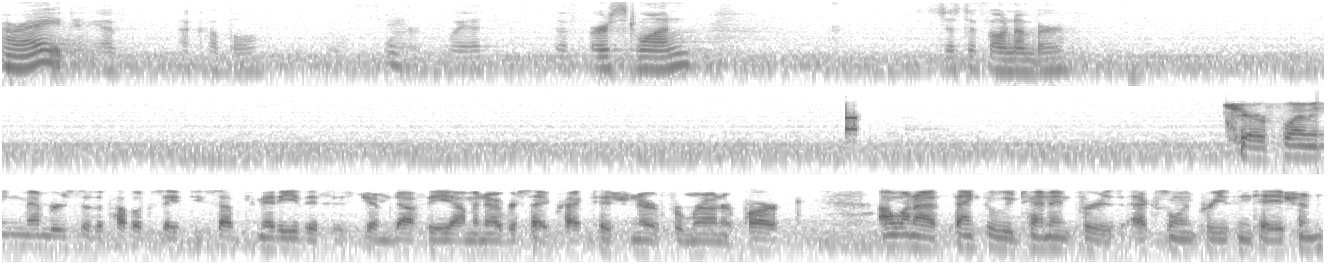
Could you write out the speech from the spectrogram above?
All right. We have a couple. Okay. first one. It's just a phone number. Chair Fleming, members of the Public Safety Subcommittee, this is Jim Duffy. I'm an oversight practitioner from Rohnert Park. I want to thank the lieutenant for his excellent presentation.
